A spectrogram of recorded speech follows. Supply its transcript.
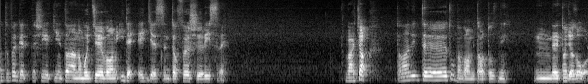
Hát a feketeséget kéne találnom, hogy valami ide egyezzen a felső részre. Várj csak! Talán itt uh, tudna valami tartozni. Mm, de itt nagy az orr.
